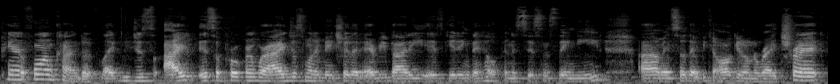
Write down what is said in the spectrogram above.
parent forum, kind of like we just I. It's a program where I just want to make sure that everybody is getting the help and assistance they need, um, and so that we can all get on the right track.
